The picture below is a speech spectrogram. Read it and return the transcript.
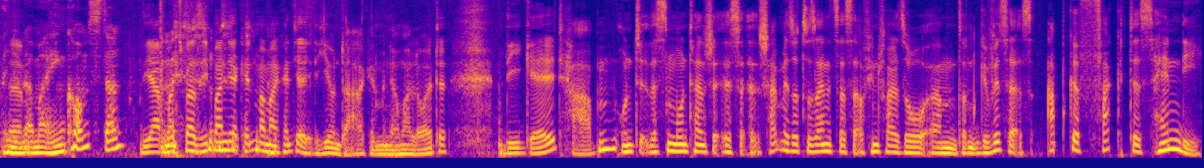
Wenn du da mal hinkommst, dann ja, manchmal sieht man ja, kennt man, man kennt ja hier und da, kennt man ja auch mal Leute, die Geld haben. Und das ist momentan, es scheint mir so zu sein, dass das auf jeden Fall so, ähm, so ein gewisses abgefucktes Handy.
